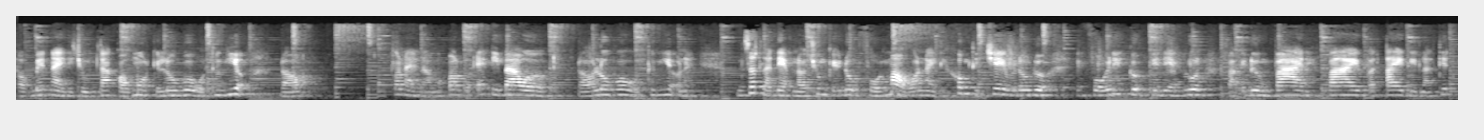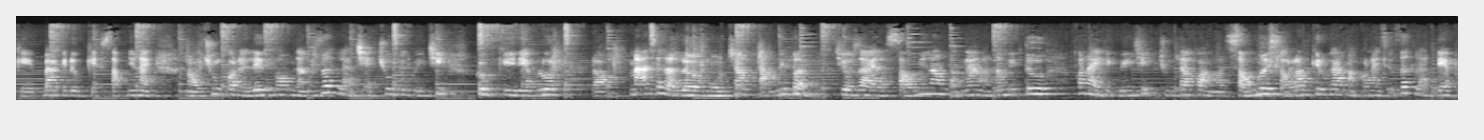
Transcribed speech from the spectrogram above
Ở bên này thì chúng ta có một cái logo của thương hiệu. Đó con này là một con của SD Power đó, logo của thương hiệu này. Rất là đẹp, nói chung cái độ phối màu con này thì không thể chê vào đâu được. Cái phối này cực kỳ đẹp luôn. Và cái đường vai này, vai và tay thì là thiết kế ba cái đường kẻ sọc như này. Nói chung con này lên form dáng rất là trẻ trung với quý chị. Cực kỳ đẹp luôn. Đó, mã sẽ là L187 chiều dài là 65 và ngang là 54 con này thì quý chị, chúng ta khoảng là 60 65 kg mà con này sẽ rất là đẹp.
